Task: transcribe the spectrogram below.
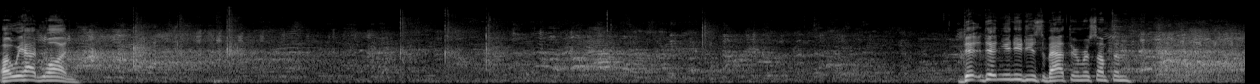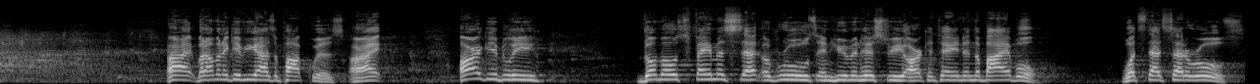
Oh, we had one. Did, not you need to use the bathroom or something? all right, but I'm going to give you guys a pop quiz, all right? Arguably, the most famous set of rules in human history are contained in the Bible. What's that set of rules?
